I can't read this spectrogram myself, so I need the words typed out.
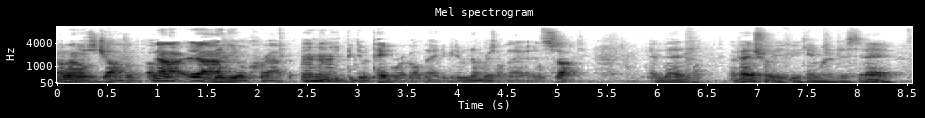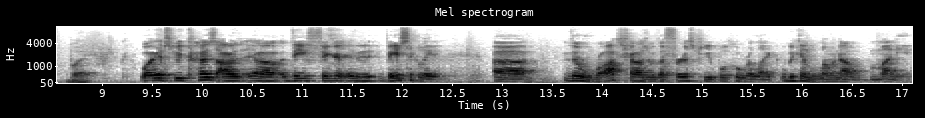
don't know. laborious job of, of No, yeah. menial crap. Mhm. You'd be doing paperwork all day. You'd be doing numbers all day, and it sucked. And then eventually it became what it is today. But Well, it's because I was. Uh, they figured basically, uh, the Rothschilds were the first people who were like, we can loan out money.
